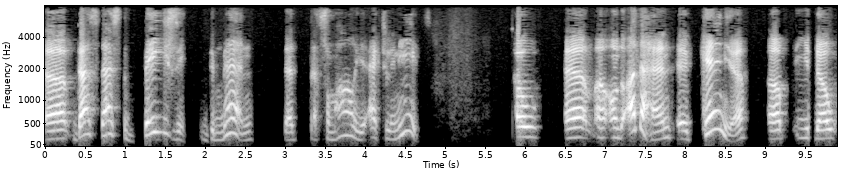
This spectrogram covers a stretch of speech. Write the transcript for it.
Uh, that's that's the basic demand that, that Somalia actually needs. So um, uh, on the other hand, uh, Kenya, uh, you know,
